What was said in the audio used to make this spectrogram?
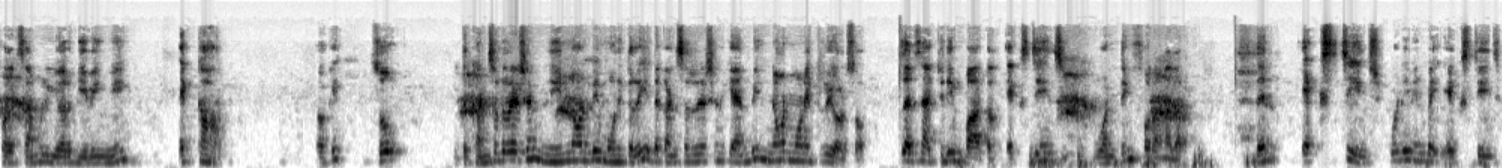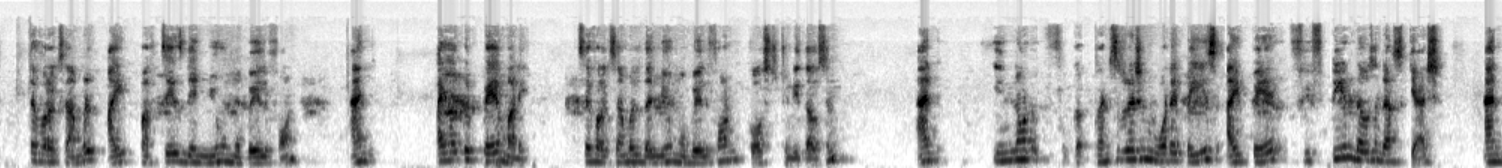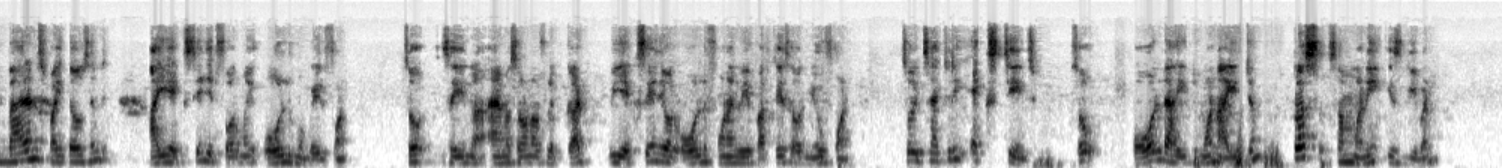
for example you are giving me a car. Okay? So the consideration need not be monetary. The consideration can be non-monetary also. That's actually barter. Exchange one thing for another. Then exchange. What do you mean by exchange so for example i purchased a new mobile phone and i have to pay money. Say for example the new mobile phone cost 20000 and in not consideration what i pay is i pay 15000 as cash and balance 5000 i exchange it for my old mobile phone. So say in amazon or flipkart we exchange our old phone and we purchase our new phone. So it's actually exchange. So old item one item plus some money is given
